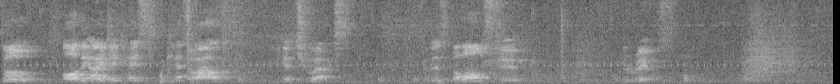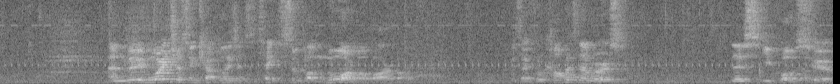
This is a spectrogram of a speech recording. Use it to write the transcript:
So all the ijk's cancel out, you get 2x. So this belongs to the reals. And maybe more interesting calculation is to take the so-called norm of alpha. It's like for complex numbers, this equals to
